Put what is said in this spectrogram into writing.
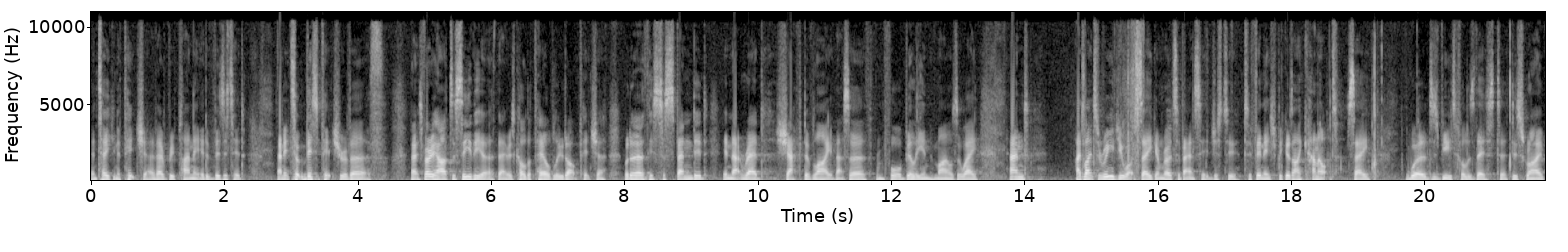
and taking a picture of every planet it had visited. And it took this picture of Earth. Now, it's very hard to see the Earth there. It's called a pale blue dot picture. But Earth is suspended in that red shaft of light. That's Earth from four billion miles away. And I'd like to read you what Sagan wrote about it just to, to finish, because I cannot say words as beautiful as this to describe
